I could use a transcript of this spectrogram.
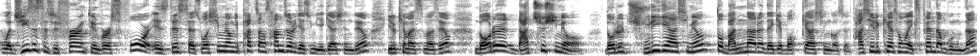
What Jesus is referring to in verse 4 is this says, 뭐 신명기 8장 3절을 예수님 얘기하시는데요. 이렇게 말씀하세요. 너를 낮추시며 너를 줄이게 하시며 또 만나를 내게 먹게 하신 것을 다시 이렇게 해서 expand한 부분입니다.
